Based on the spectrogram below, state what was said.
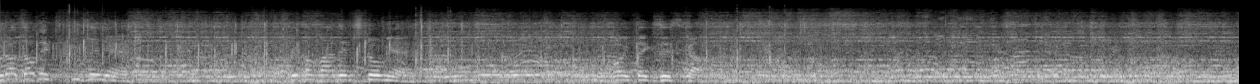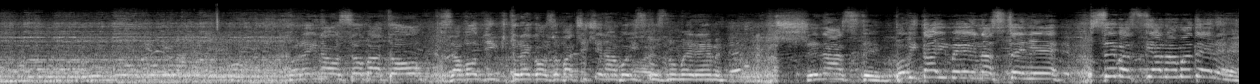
Urodzony w Kwidzynie. Wychowany w Sztumie. Wojtek Zyska. Zawodnik, którego zobaczycie na boisku z numerem 13. Powitajmy na scenie Sebastiana Maderę.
